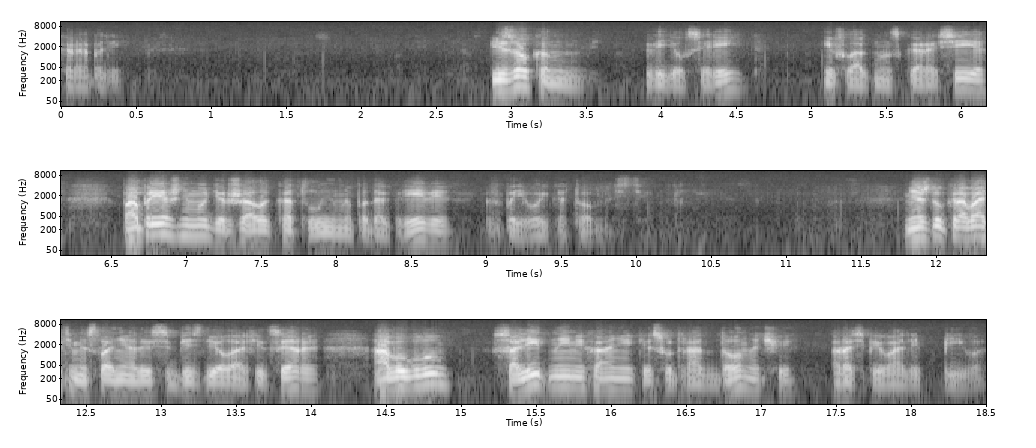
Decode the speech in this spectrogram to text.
корабли. Из окон виделся рейд, и флагманская Россия по-прежнему держала котлы на подогреве в боевой готовности. Между кроватями слонялись без дела офицеры, а в углу Солидные механики с утра до ночи распивали пиво.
